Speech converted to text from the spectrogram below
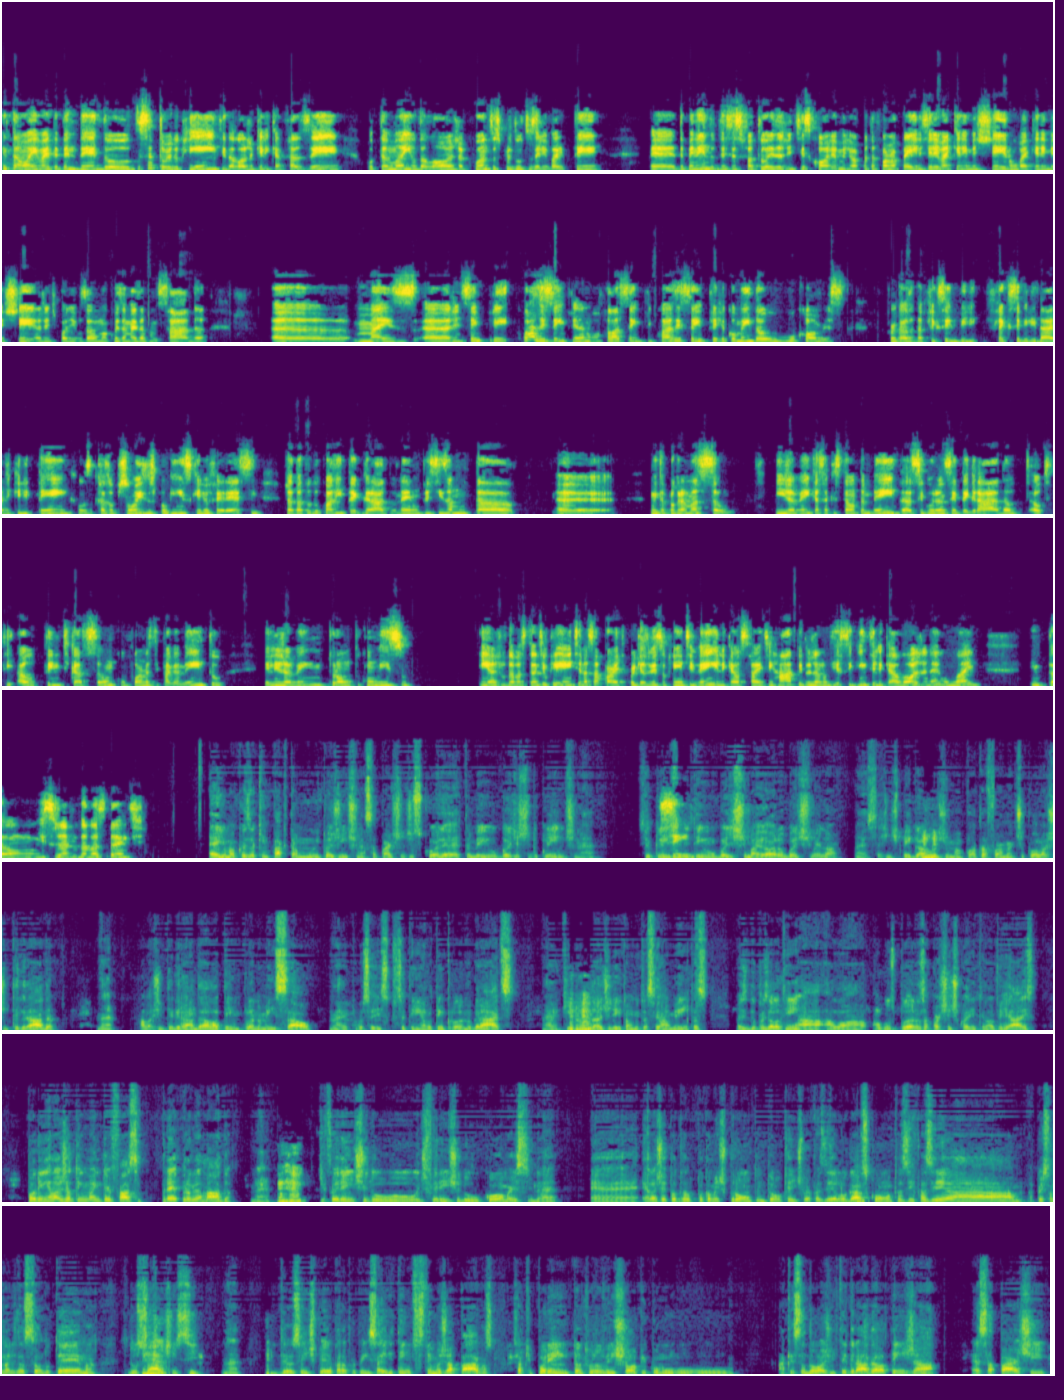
Então, aí vai depender do, do setor do cliente, da loja que ele quer fazer, o tamanho da loja, quantos produtos ele vai ter. É, dependendo desses fatores, a gente escolhe a melhor plataforma para ele. Se ele vai querer mexer, não vai querer mexer, a gente pode usar uma coisa mais avançada. Uh, mas uh, a gente sempre, quase sempre, né? não vou falar sempre, quase sempre recomenda o WooCommerce, por causa da flexibilidade que ele tem, com as opções os plugins que ele oferece, já está tudo quase integrado, né? Não precisa muita, é, muita programação. E já vem que essa questão também da segurança integrada, autenticação com formas de pagamento, ele já vem pronto com isso. E ajuda bastante o cliente nessa parte, porque às vezes o cliente vem, ele quer o site rápido, já no dia seguinte ele quer a loja, né, online. Então, isso já ajuda bastante. É, e uma coisa que impacta muito a gente nessa parte de escolha é também o budget do cliente, né? Se o cliente tem um budget maior ou um budget menor. Né? Se a gente pegar uhum. hoje uma plataforma tipo a loja integrada, né? A loja integrada ela tem um plano mensal, né? Que você, você tem, ela tem um plano grátis, né? Que uhum. não dá direito a muitas ferramentas, mas depois ela tem a, a, a, alguns planos a partir de R$ reais. Porém, ela já tem uma interface pré-programada, né? Uhum. Diferente do diferente do e-commerce, né? É, ela já é toda, totalmente pronta, então o que a gente vai fazer é logar as contas e fazer a, a personalização do tema, do site uhum. em si, né? Então, se a gente parar para pensar, ele tem os sistemas já pagos, só que, porém, tanto no Shop como o, o, a questão da loja integrada, ela tem já essa parte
